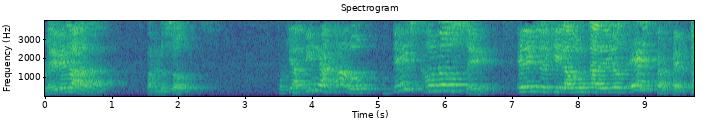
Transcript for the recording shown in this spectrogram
revelada para nosotros. Porque a fin y a cabo desconoce el hecho de que la voluntad de Dios es perfecta,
